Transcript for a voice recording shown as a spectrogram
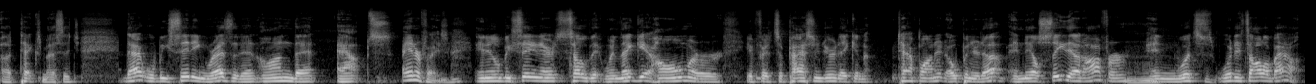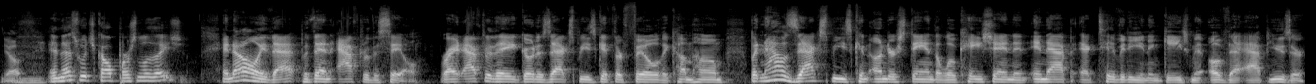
a text message. That will be sitting resident on that app's interface, and it'll be sitting there so that when they get home or if it's a passenger, they can tap on it, open it up, and they'll see that offer and what's what it's all about. Yep. And that's what you call personalization. And not only that, but then after the sale, right? After they go to Zaxby's, get their fill, they come home. But now Zaxby's can understand the location and in app activity and engagement of that app user.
